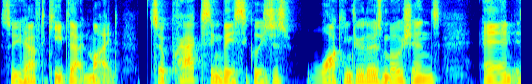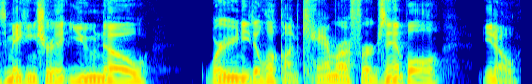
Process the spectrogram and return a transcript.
So you have to keep that in mind. So practicing basically is just walking through those motions and it's making sure that you know where you need to look on camera, for example. You know,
